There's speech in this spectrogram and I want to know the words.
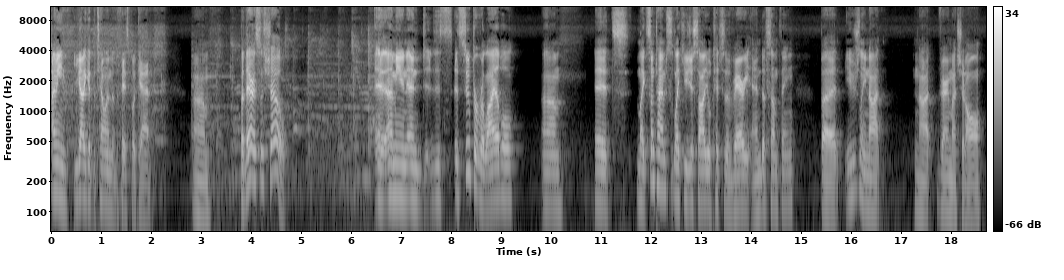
I mean, you got to get the tail end of the Facebook ad. Um, but there's the show. I mean, and it's it's super reliable. Um, it's like sometimes, like you just saw, you'll catch the very end of something, but usually not not very much at all.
